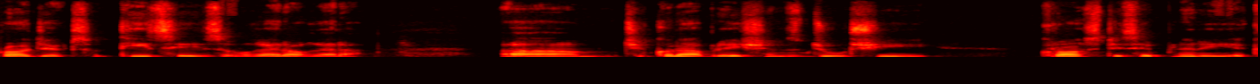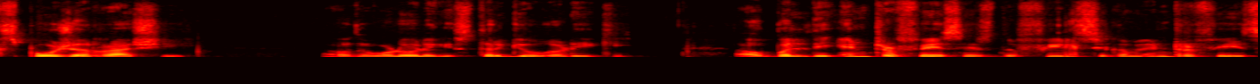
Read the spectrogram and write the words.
پروجیکټس او تھیسیز وغیرہ وغیرہ چې کولابریشنز جوړ شي کراس ډیسپلینری ایکسپوژر راشي او د وړو لګي سترګې وغړېږي او بل د انټرفیسز د فیلډ چې کوم انټرفیس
